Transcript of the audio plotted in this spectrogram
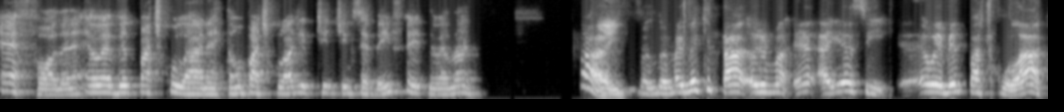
é foda, né? É um evento particular, né? Então, o particular tinha, tinha que ser bem feito, não é verdade? Ai, mas é que tá. É, aí, assim, é um evento particular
